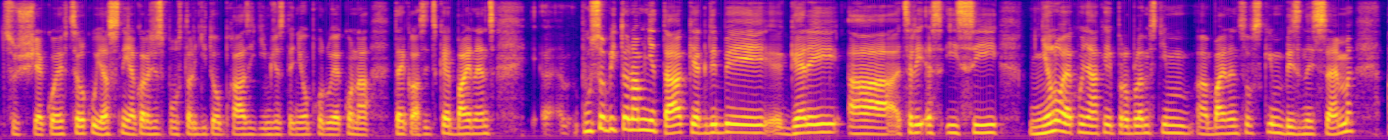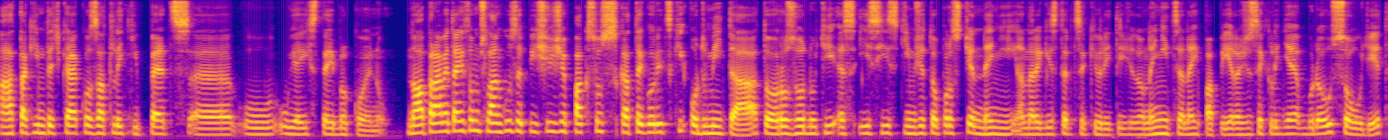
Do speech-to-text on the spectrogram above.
což jako je v celku jasný, akorát, že spousta lidí to obchází tím, že stejně obchoduje jako na té klasické Binance. Eh, působí to na mě tak, jak kdyby Gary a celý SEC mělo jako nějaký problém s tím eh, Binanceovským biznisem a tak jim teďka jako zatli pec u, u jejich stablecoinu. No a právě tady v tom článku se píše, že Paxos kategoricky odmítá to rozhodnutí SEC s tím, že to prostě není unregistered security, že to není cený papír a že se klidně budou soudit.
